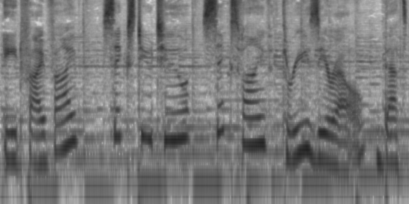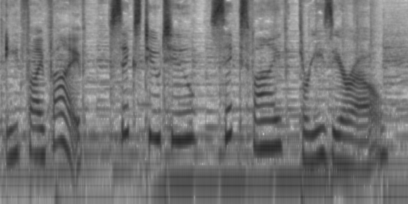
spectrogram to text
855 622 6530. That's 855 622 6530.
